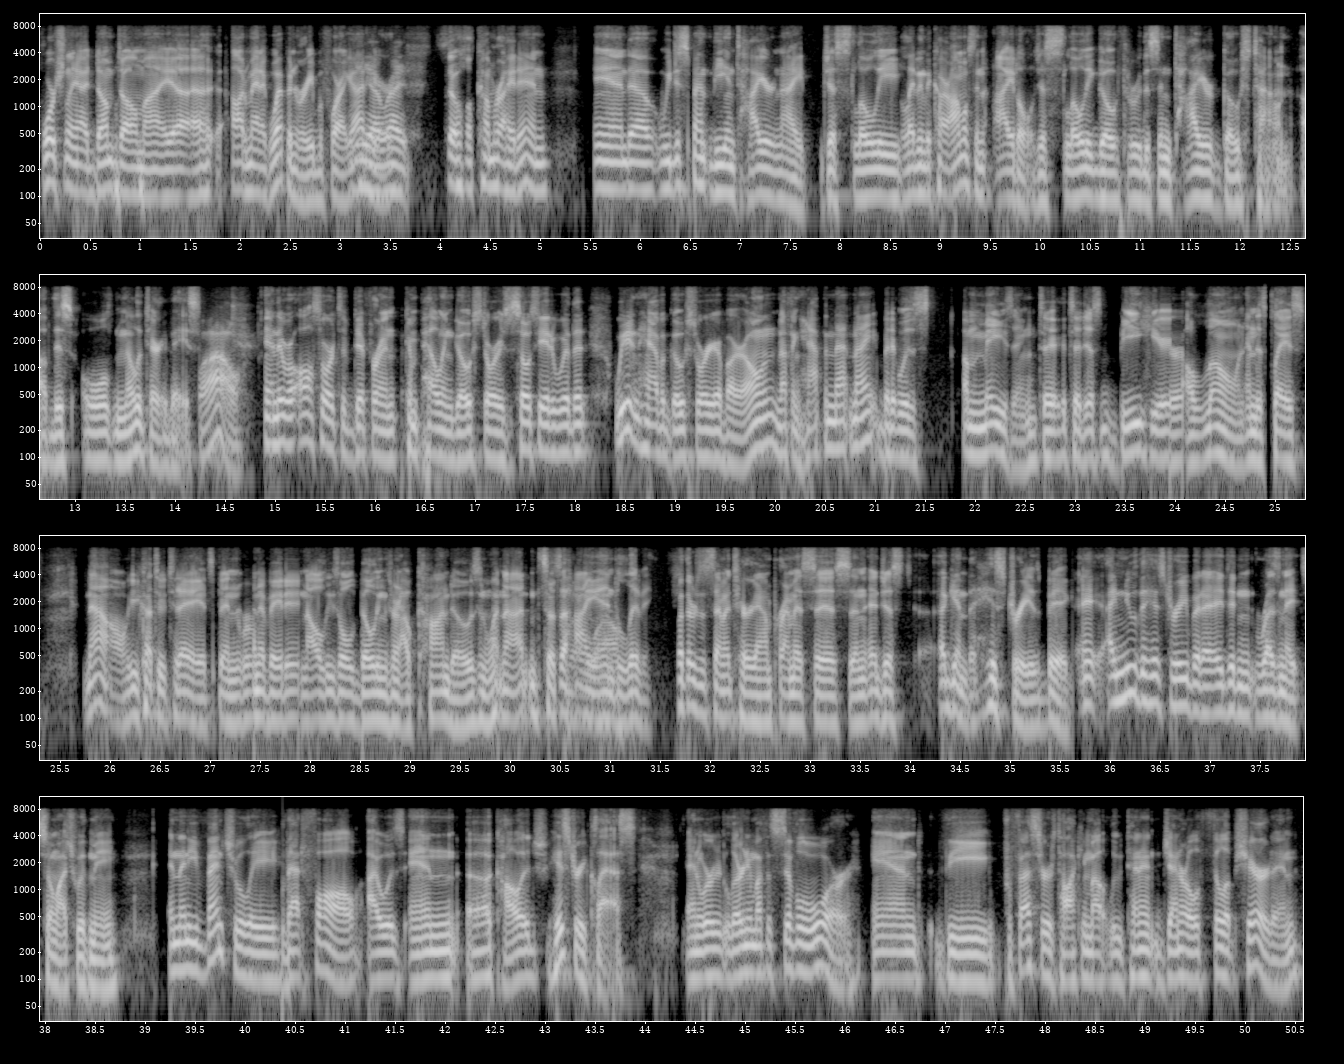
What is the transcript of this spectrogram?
fortunately, I dumped all my uh, automatic weaponry before I got yeah, here. Yeah, right. So I'll come right in. And uh, we just spent the entire night just slowly letting the car, almost an idle, just slowly go through this entire ghost town of this old military base. Wow. And there were all sorts of different compelling ghost stories associated with it. We didn't have a ghost story of our own. Nothing happened that night, but it was amazing to, to just be here alone in this place. Now, you cut to today, it's been renovated and all these old buildings are now condos and whatnot. And so it's a oh, high end wow. living but there's a cemetery on premises and it just again the history is big I, I, knew the history but it didn't resonate so much with me and then eventually that fall i was in a college history class and we're learning about the civil war and the professor is talking about lieutenant general philip sheridan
